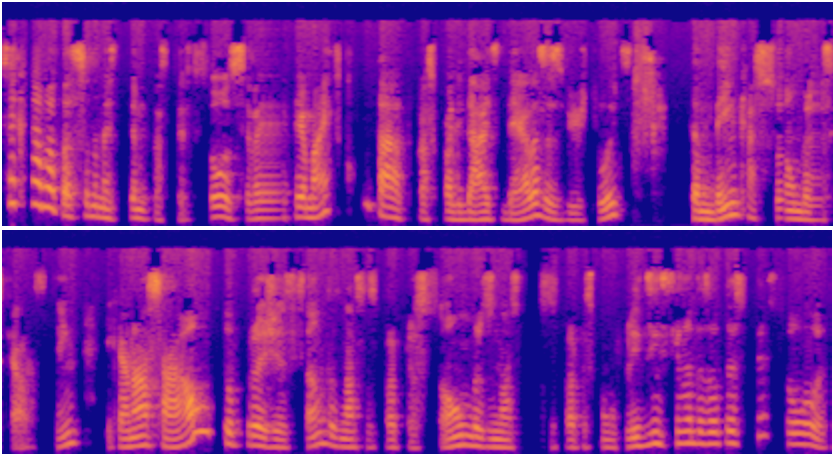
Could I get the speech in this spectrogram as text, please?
Você acaba passando mais tempo com as pessoas, você vai ter mais contato com as qualidades delas, as virtudes, também com as sombras que elas têm, e com a nossa autoprojeção das nossas próprias sombras, dos nossos próprios conflitos em cima das outras pessoas.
